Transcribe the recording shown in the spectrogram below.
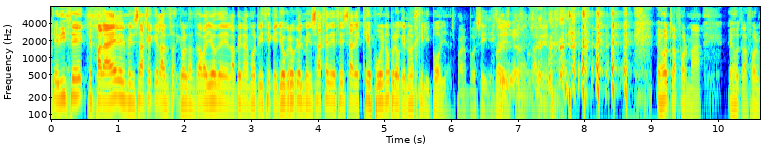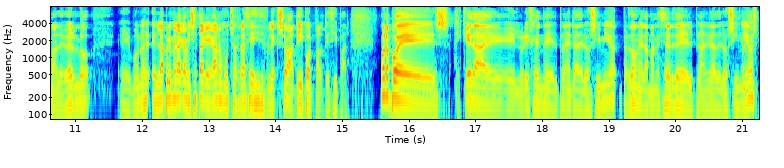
que dice que para él el mensaje que, lanza- que os lanzaba yo de la pena de muerte dice que yo creo que el mensaje de César es que es bueno pero que no es gilipollas. Bueno, pues sí. Sí, es otra forma, es otra forma de verlo. Eh, bueno, es la primera camiseta que gano. Muchas gracias, dice Flexo, a ti por participar. Bueno, pues ahí queda eh, el origen del planeta de los simios. Perdón, el amanecer del planeta de los simios.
